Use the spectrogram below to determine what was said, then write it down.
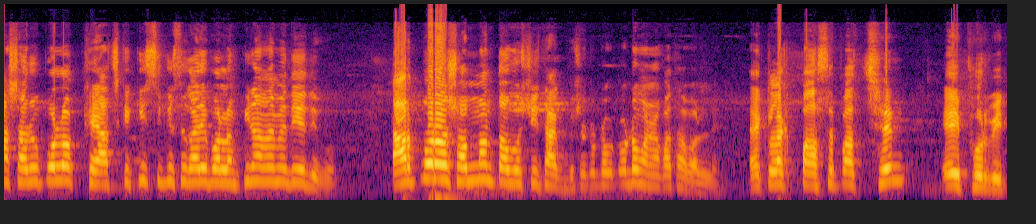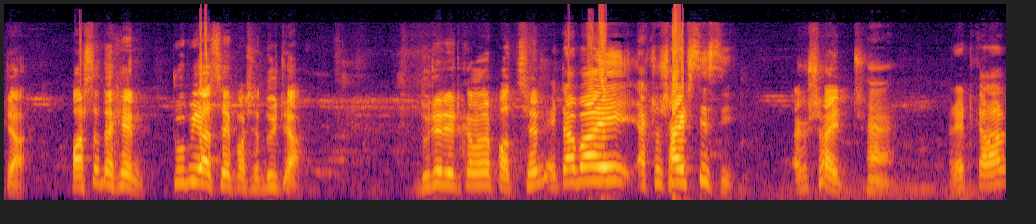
আসার উপলক্ষে আজকে কিছু কিছু গাড়ি বললাম কিনা দামে দিয়ে দিব। তারপরেও সম্মান তো অবশ্যই থাকবে সেটা টোটো কথা বললে। এক লাখ পাঁচে পাচ্ছেন এই ফোর বিটা পাশে দেখেন টুবি আছে পাশে দুইটা। দুইটা রেড কালার পাচ্ছেন। এটা ভাই একশো ষাট সিসি। একশো ষাট। হ্যাঁ রেড কালার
